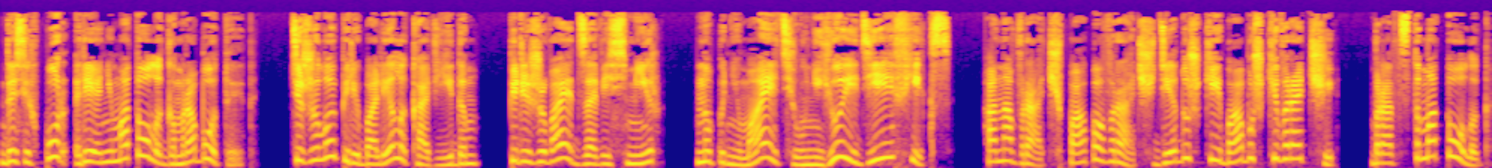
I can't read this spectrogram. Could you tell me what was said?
До сих пор реаниматологом работает. Тяжело переболела ковидом, переживает за весь мир. Но, понимаете, у нее идея фикс. Она врач, папа врач, дедушки и бабушки врачи, брат стоматолог.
